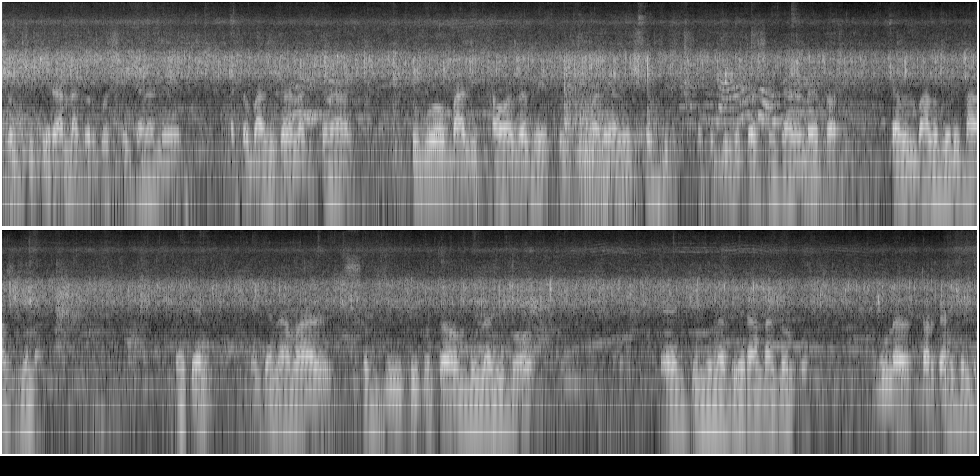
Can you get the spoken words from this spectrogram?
সবজি দিয়ে রান্না করব সেই কারণে এত বাজি করা লাগবে না। তবুও বাজি খাওয়া যাবে, কিন্তু মানে আমি সবজি খেতে দিব তো সেই কারণে তেমন ভালো করে বাঁচবো না। দেখেন, এখানে আমার সবজি দিব তো, মূলা দিব আর কি মূলা দিয়ে রান্না করব। মূলার তরকারি কিন্তু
